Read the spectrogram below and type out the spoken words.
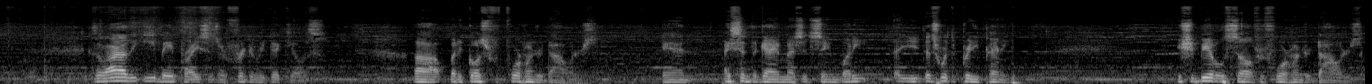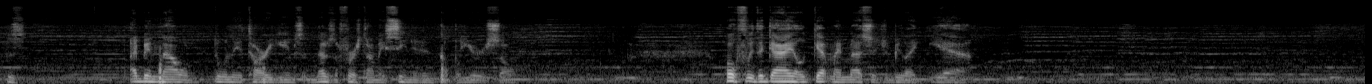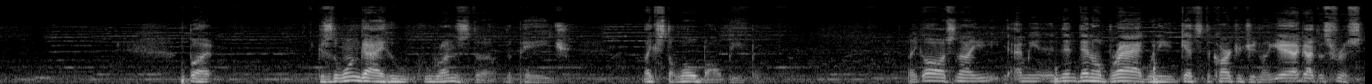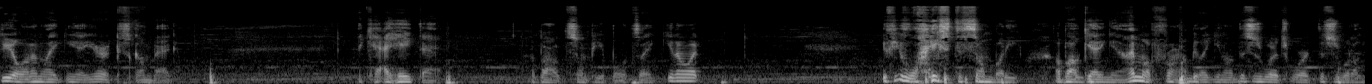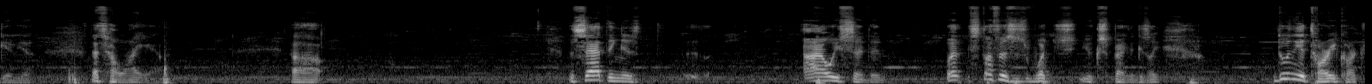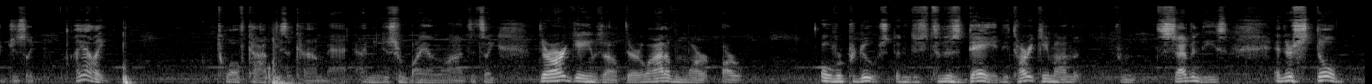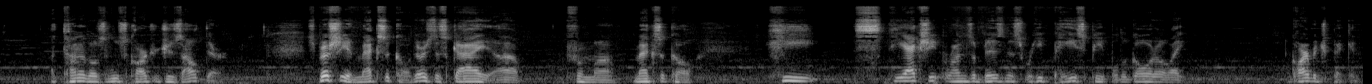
Because a lot of the eBay prices are freaking ridiculous. Uh, but it goes for $400. And I sent the guy a message saying, buddy, that's worth a pretty penny. You should be able to sell it for $400. Because I've been now doing the Atari games, and that was the first time I seen it in a couple years. So hopefully the guy will get my message and be like, "Yeah." But because the one guy who who runs the the page likes to lowball people. Like, oh, it's not. I mean, and then, then he'll brag when he gets the cartridge and like, yeah, I got this for a steal, and I'm like, yeah, you're a scumbag. I, I hate that about some people. It's like, you know what? If you lie to somebody about getting it, I'm up front. I'll be like, you know, this is what it's worth. This is what I'll give you. That's how I am. Uh, the sad thing is, I always said that, but stuff is, what you expect. Because, like, doing the Atari cartridges, like, I got, like, 12 copies of Combat. I mean, just from buying lots. It's like, there are games out there. A lot of them are, are overproduced. And just to this day, the Atari came on the, from the 70s, and there's still a ton of those loose cartridges out there. Especially in Mexico. There's this guy uh, from uh, Mexico. He he actually runs a business where he pays people to go to like garbage picking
